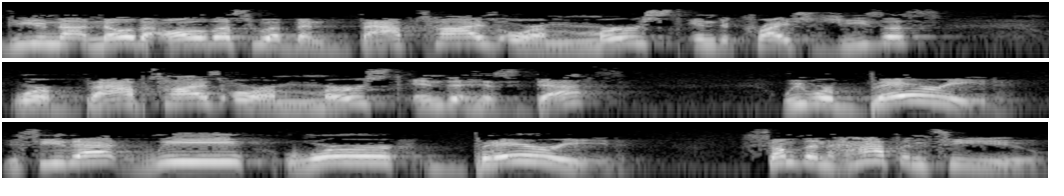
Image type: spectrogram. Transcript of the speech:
Do you not know that all of us who have been baptized or immersed into Christ Jesus were baptized or immersed into his death? We were buried. You see that? We were buried. Something happened to you.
